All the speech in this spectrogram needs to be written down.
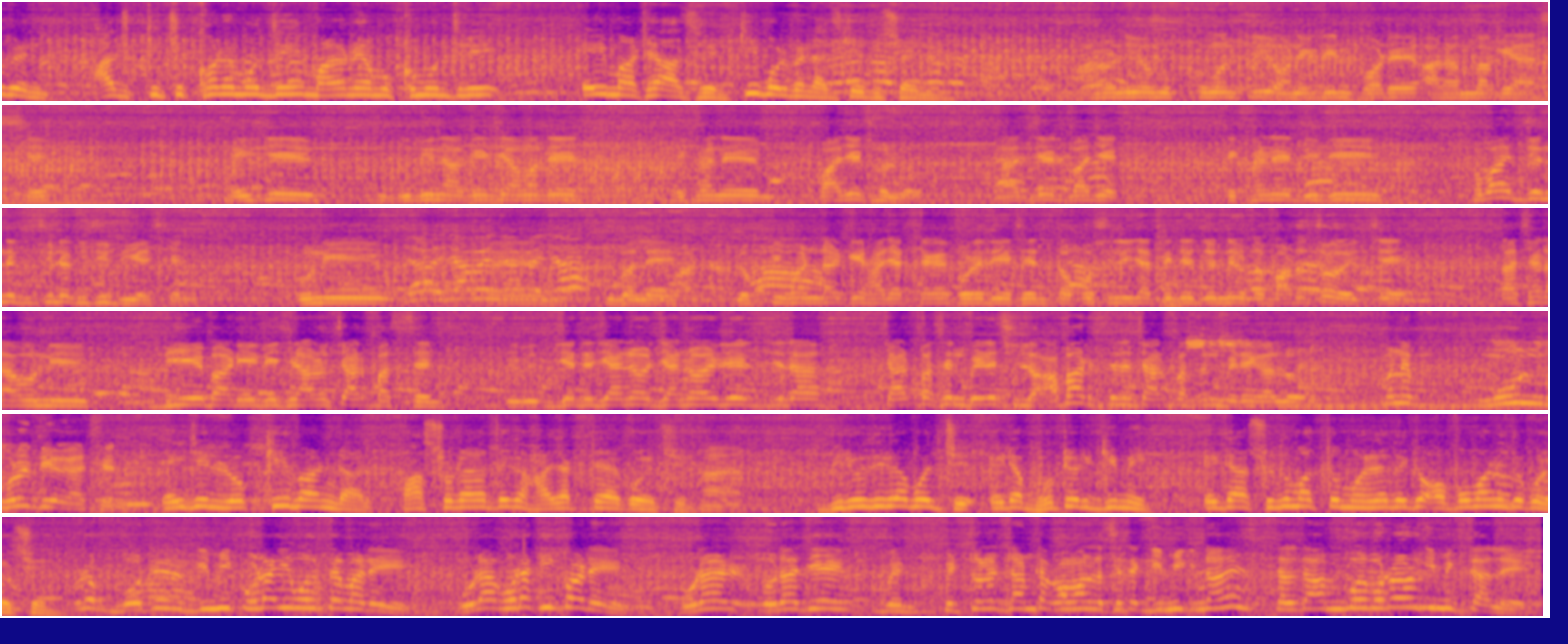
বলবেন? আজ কিছুক্ষণের মধ্যেই মাননীয় মুখ্যমন্ত্রী এই মাঠে আছেন কি বলবেন আজকে এই বিষয় নিয়ে? মাননীয় মুখ্যমন্ত্রী অনেকদিন পরে আরামবাগে আসছে। এই যে দুদিন আগে যে আমাদের এখানে বাজেট হলো, রাজ্যের বাজেট সেখানে দিদি সবার জন্য কিছু না কিছু দিয়েছেন। উনি কী বলে, লক্ষ্মী ভাণ্ডারকে হাজার টাকা করে দিয়েছেন, তপশিলি জাতিদের জন্য ওটা বারোশো হয়েছে। তাছাড়া উনি দিয়ে বাড়িয়ে দিয়েছেন আরও চার পার্সেন্ট যেটা জানুয়ারি জানুয়ারির যেটা চার পার্সেন্ট বেড়েছিল আবার সেটা চার পার্সেন্ট বেড়ে গেল। মানে মন ভরে দিয়ে গেছেন। এই যে লক্ষ্মী ভাণ্ডার পাঁচশো টাকা থেকে হাজার টাকা করেছে। হ্যাঁ। বিরোধীরা বলছে এটা ভোটের গিমিক এটা শুধুমাত্র মহিলাদেরকে অপমানিত করেছে। ওরা ভোটের গিমিক ওরাই বলতে পারে। ওরা ওরা কি করে? ওরা ওরা যে পেট্রোলের দামটা কমালো সেটা গিমিক নয়? তাহলে তো আমি বলব ওটাও গিমিক তাহলে।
